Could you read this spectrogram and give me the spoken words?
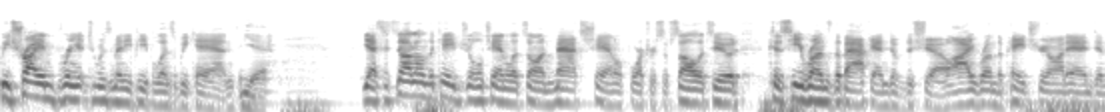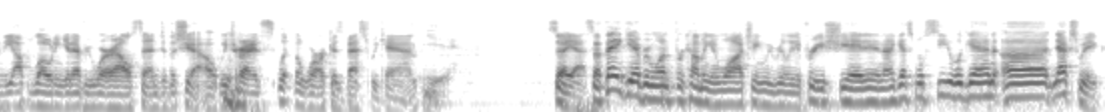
We try and bring it to as many people as we can. Yeah. Yes, it's not on the Cape Joel channel, it's on Matt's channel, Fortress of Solitude, because he runs the back end of the show. I run the Patreon end and the uploading it everywhere else end of the show. We mm-hmm. try and split the work as best we can. Yeah. So yeah, so thank you everyone for coming and watching. We really appreciate it, and I guess we'll see you again uh next week,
